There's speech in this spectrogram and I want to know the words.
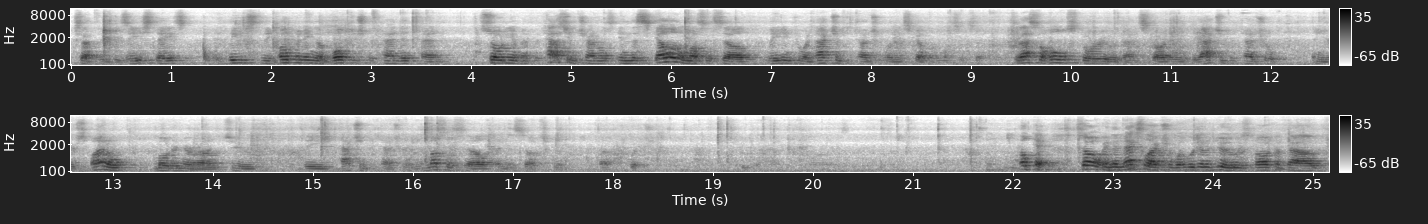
except in disease states, it leads to the opening of voltage-dependent and sodium and potassium channels in the skeletal muscle cell, leading to an action potential in the skeletal muscle cell. So that's the whole story of events, starting with the action potential in your spinal motor neuron to the action potential in the muscle cell and the subsequent uh, twitch. Okay, so in the next lecture, what we're going to do is talk about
